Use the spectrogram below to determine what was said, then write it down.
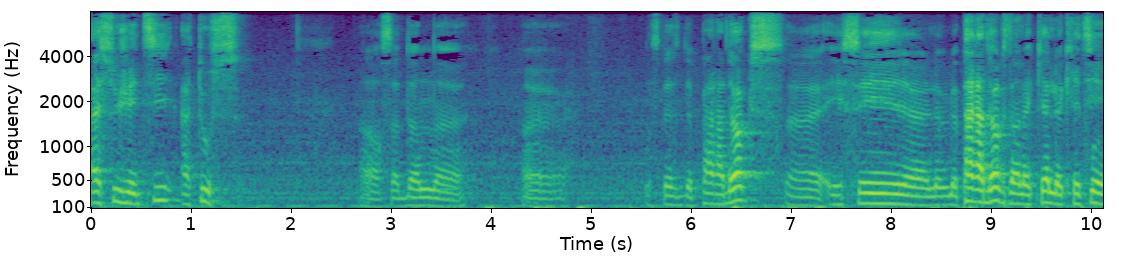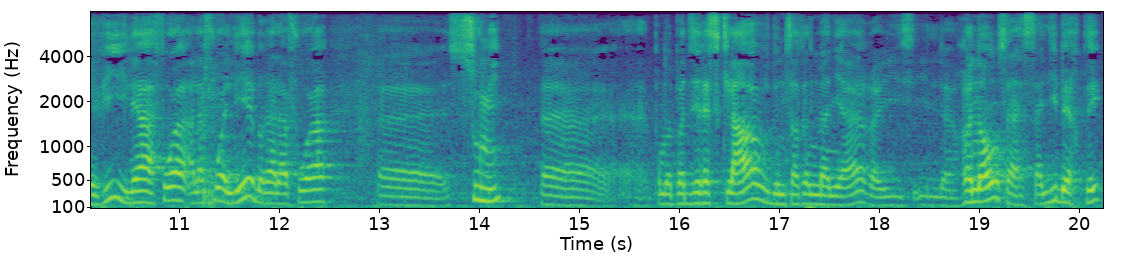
assujetti à tous. Alors ça donne euh, une espèce de paradoxe, euh, et c'est euh, le, paradoxe dans lequel le chrétien vit. Il est à la fois, à la libre, à la fois soumis pour ne pas dire esclave d'une certaine manière. Il, renonce à sa liberté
